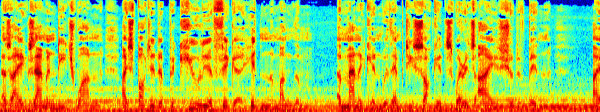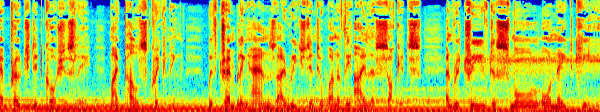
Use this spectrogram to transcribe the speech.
As I examined each one, I spotted a peculiar figure hidden among them, a mannequin with empty sockets where its eyes should have been. I approached it cautiously, my pulse quickening. With trembling hands, I reached into one of the eyeless sockets and retrieved a small, ornate key.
